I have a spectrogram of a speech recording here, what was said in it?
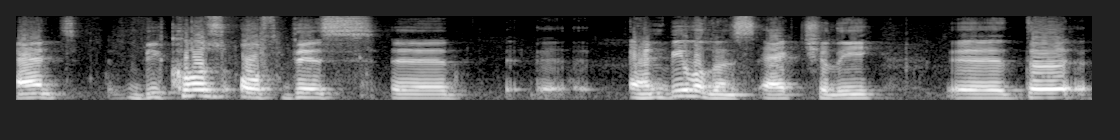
And because of this uh, uh ambivalence, actually, uh, the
